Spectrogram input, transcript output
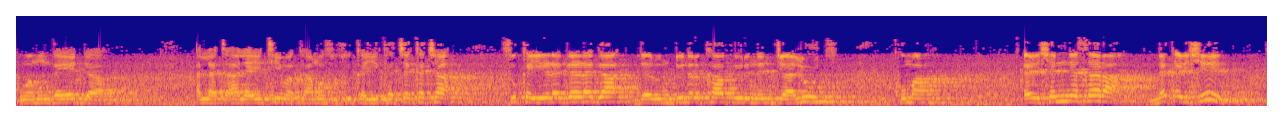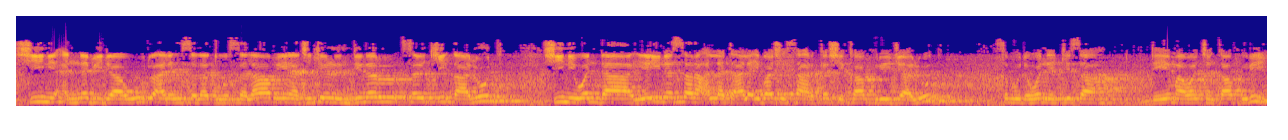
Kuma mun ga yadda Allah ta'ala ya taimaka masu suka yi kaca-kaca suka yi raga-raga da rundunar kafirin nan jalut. Kuma ƙarshen nasara na ƙarshe shine annabi dawudu alaihi salatu wassalam yana cikin rundunar sarki dalut. Shine wanda yayi nasara Allah ta'ala ya bashi sa'ar kashe kafiri jalut. Saboda wannan kisa da yema wancan kafiri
